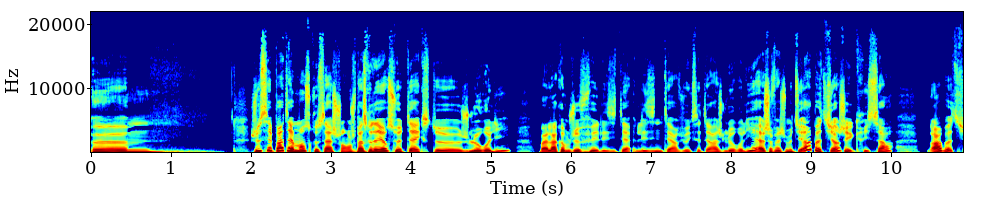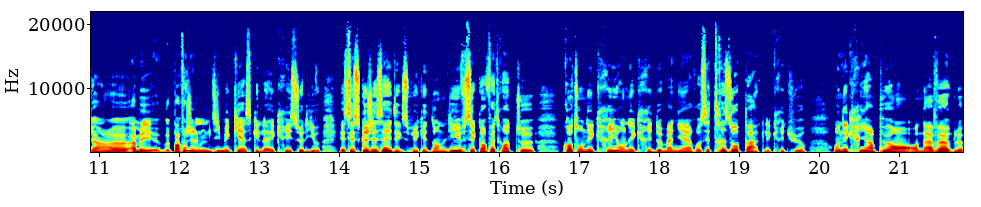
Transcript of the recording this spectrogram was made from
Je ne sais pas tellement ce que ça change, parce que d'ailleurs ce texte, je le relis, bah là, comme je fais les, les interviews, etc., je le relis. à chaque fois, je me dis, ah bah tiens, j'ai écrit ça. Ah bah tiens, euh, ah mais euh, parfois je me dis, mais qui est-ce qui l'a écrit ce livre? Et c'est ce que j'essaye d'expliquer dans le livre, c'est qu'en fait, quand, euh, quand on écrit, on écrit de manière. C'est très opaque l'écriture. On écrit un peu en, aveugle.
